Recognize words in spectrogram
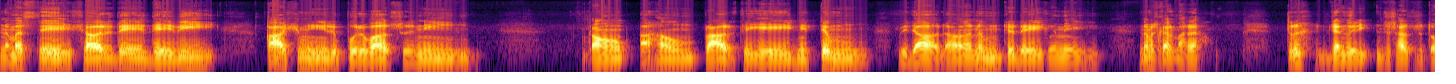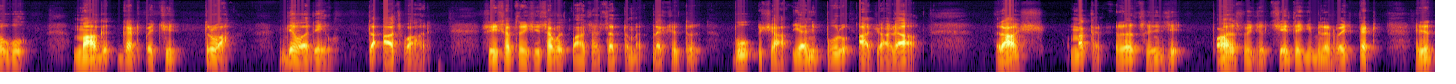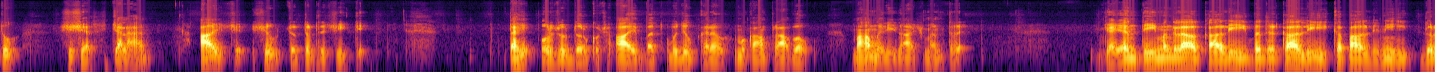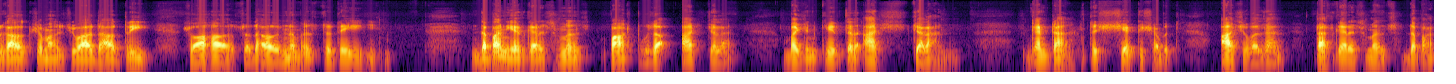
नमस्ते शारदे देवी काश्मीरपुरवासिनी ताम् अहं प्रार्थये नित्यं विजादानं च देहि मे नमस्कार महाराज। त्रिह जनवरी दो सात सतोवो माघ घटपक्ष त्रिवा। देवादेव त आथवार श्री सप्तषि सवत पाँच सप्तम नक्षत्र पूषा यानी पूर्व आषाढ़ा راش مکر ہٕنٛزِ پانٛژھ بٔجِتھ شیٚتٲجی مِنٹ بجہِ پٮ۪ٹھ رِتُو شِشر چلان۔ آز چھِ شِو چتُردشی تہِ۔ تۄہہِ اُردو دُرکُٹھ آے بتہٕ وُدِو کرو مُقام پراوو۔ مہاملی ناش منتر۔ جینتی منگلا کالی بدرکالی کپالنی دُرگا کما شِوا دھتری سوہا سدا نمستے دَپان یَتھ گرس منٛز پاٹھ پوٗزا آسہِ چلان بجن کیٖرتن آسہِ چلان گنٹا تہٕ شنکہٕ شبد آسہِ وزان تتھ گرس منٛز دپان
